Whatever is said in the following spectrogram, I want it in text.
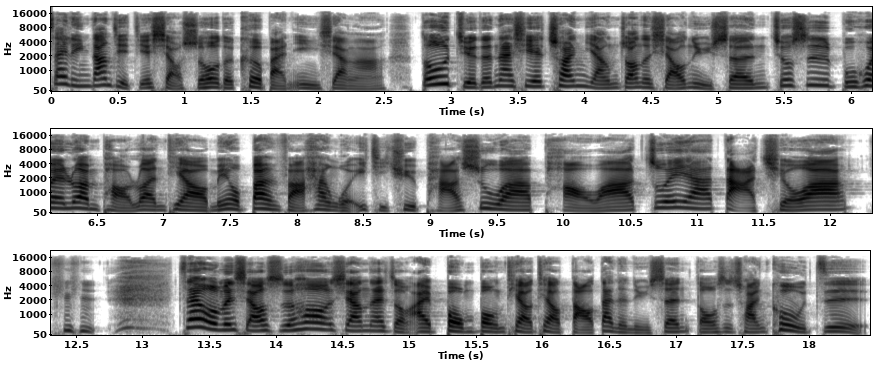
在铃铛姐姐小时候的刻板印象啊，都觉得那些穿洋装的小女生就是不会乱跑乱跳，没有办法和我一起去爬树啊、跑啊、追啊、打球啊。在我们小时候，像那种爱蹦蹦跳跳捣蛋的女生，都是穿裤子。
